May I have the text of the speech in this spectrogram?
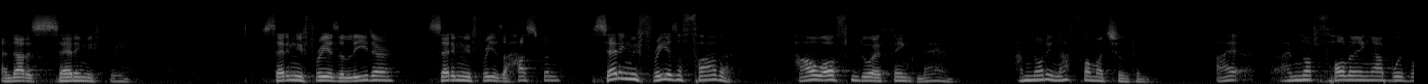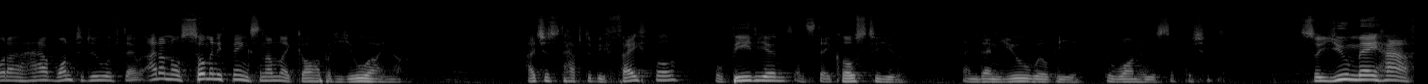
And that is setting me free. Setting me free as a leader, setting me free as a husband, setting me free as a father. How often do I think, man, I'm not enough for my children? I, I'm not following up with what I have want to do with them. I don't know so many things, and I'm like, God, but you are enough. I just have to be faithful, obedient, and stay close to you, and then you will be the one who is sufficient. So you may have,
